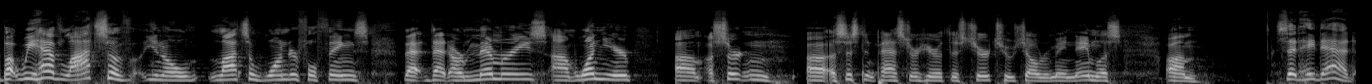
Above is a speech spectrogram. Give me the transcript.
but we have lots of you know lots of wonderful things that that are memories. Um, one year, um, a certain uh, assistant pastor here at this church, who shall remain nameless, um, said, "Hey, Dad,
